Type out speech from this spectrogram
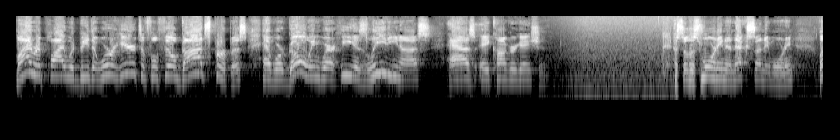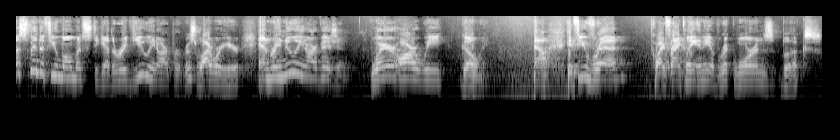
my reply would be that we're here to fulfill God's purpose and we're going where He is leading us as a congregation. And so, this morning and next Sunday morning, Let's spend a few moments together reviewing our purpose, why we're here, and renewing our vision. Where are we going? Now, if you've read, quite frankly, any of Rick Warren's books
